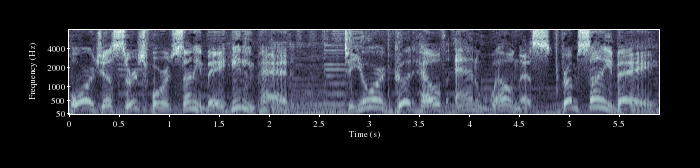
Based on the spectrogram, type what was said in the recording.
or just search for Sunny Bay Heating Pad. To your good health and wellness from Sunny Bay.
